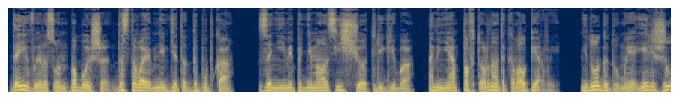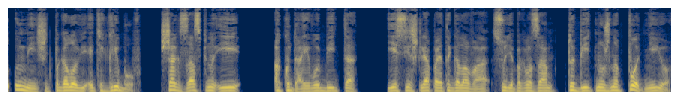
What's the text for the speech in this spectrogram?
Да и вырос он побольше, доставая мне где-то до пупка. За ними поднималось еще три гриба, а меня повторно атаковал первый. Недолго думая, я решил уменьшить поголовье этих грибов. Шаг за спину и... А куда его бить-то? Если шляпа — это голова, судя по глазам, то бить нужно под нее.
